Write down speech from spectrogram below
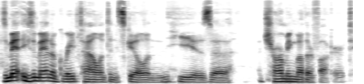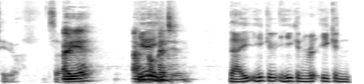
he's a man he's a man of great talent and skill, and he is a, a charming motherfucker too. So Oh yeah, I've Yeah, not he- met him. nah, he, he can he can he can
